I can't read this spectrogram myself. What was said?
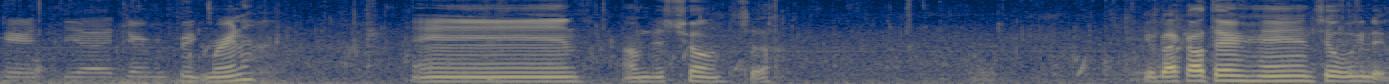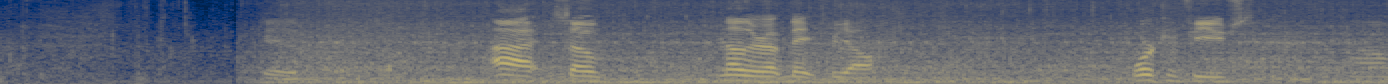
here at the uh, German Creek Marina, and I'm just chilling. So get back out there and see what we can do. Good. Alright, so another update for y'all. We're confused. Um,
